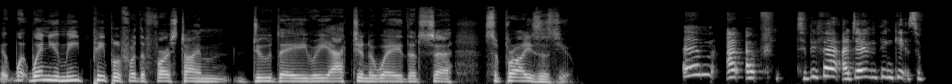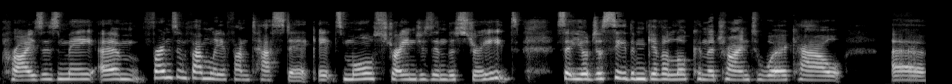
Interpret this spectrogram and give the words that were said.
when you meet people for the first time, do they react in a way that uh, surprises you? Um, I, I, to be fair, I don't think it surprises me. Um, friends and family are fantastic. It's more strangers in the street, so you'll just see them give a look and they're trying to work out uh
